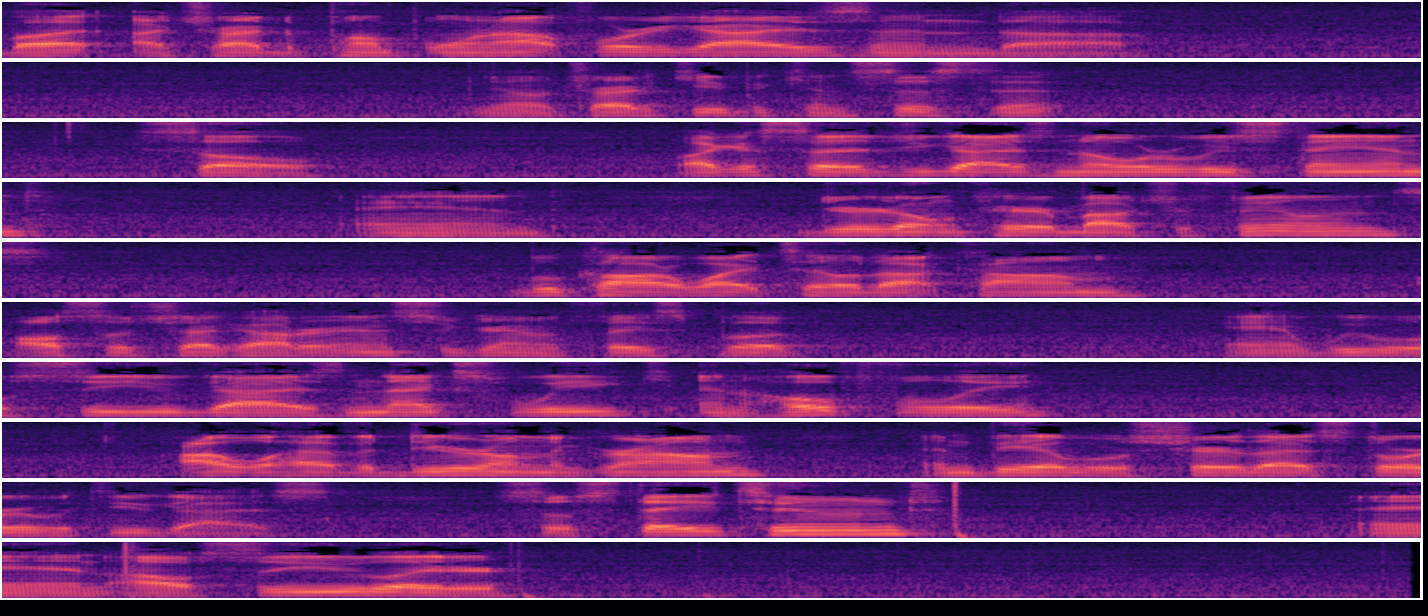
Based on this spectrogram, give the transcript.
but I tried to pump one out for you guys and, uh, you know, try to keep it consistent. So, like I said, you guys know where we stand, and deer don't care about your feelings. BlueCollarWhitetail.com. Also, check out our Instagram and Facebook. And we will see you guys next week, and hopefully, I will have a deer on the ground and be able to share that story with you guys. So stay tuned, and I'll see you later.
